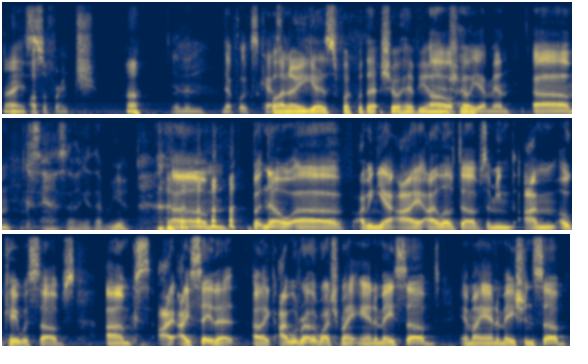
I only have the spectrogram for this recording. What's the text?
nice. also French. Huh. And then Netflix cast. Well, I know that. you guys fuck with that show heavy on Oh your show. hell yeah, man! Um, because yeah, I get that mute. Um, but no, uh, I mean, yeah, I I love dubs. I mean, I'm okay with subs. Um, because I I say that like I would rather watch my anime subbed and my animation subbed,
